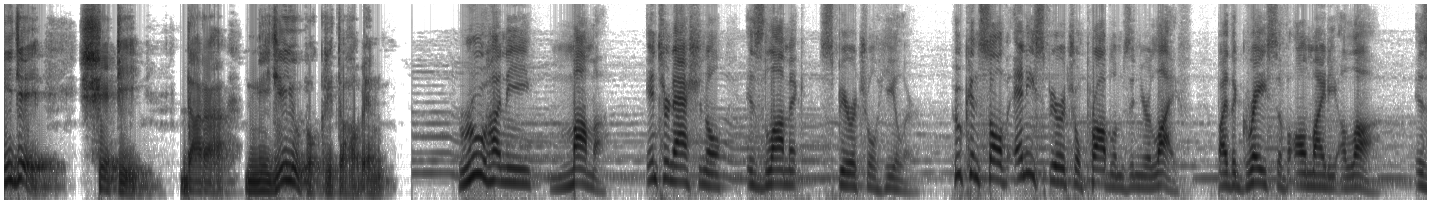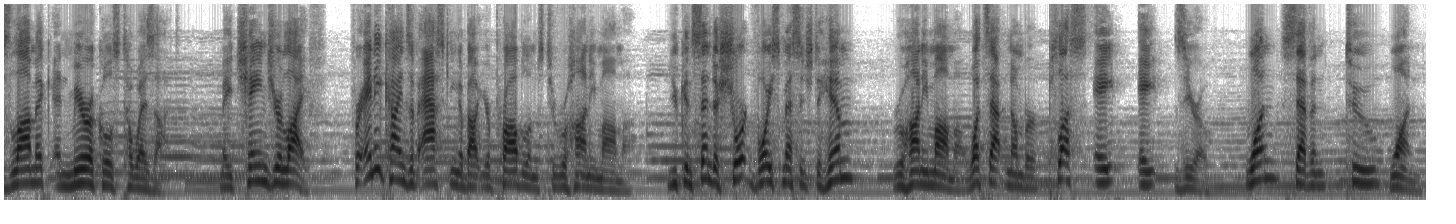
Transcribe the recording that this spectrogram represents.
নিজে সেটি দ্বারা নিজেই উপকৃত হবেন Ruhani Mama, international Islamic spiritual healer, who can solve any spiritual problems in your life by the grace of Almighty Allah. Islamic and Miracles Tawezat may change your life. For any kinds of asking about your problems to Ruhani Mama, you can send a short voice message to him, Ruhani Mama, WhatsApp number plus 880 1721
